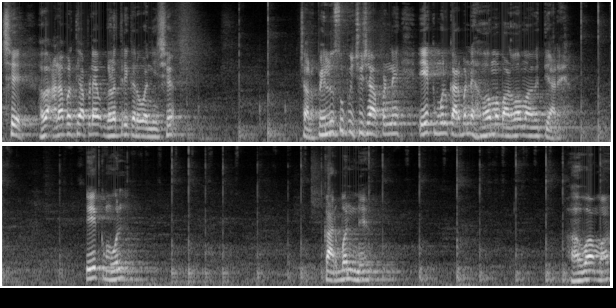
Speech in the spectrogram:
છે. હવે આના પરથી આપણે ગણતરી કરવાની છે. ચાલો, પહેલું શું પૂછ્યું છે આપણને? એક મૂલ કાર્બનને હવામાં બાળવામાં આવે ત્યારે. એક મોલ કાર્બનને હવામાં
